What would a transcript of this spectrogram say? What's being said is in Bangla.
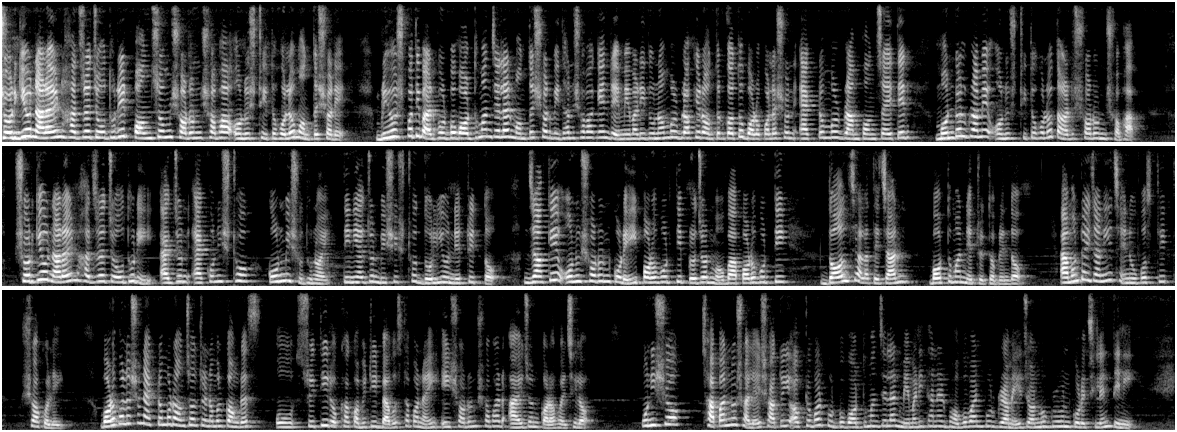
স্বর্গীয় নারায়ণ হাজরা চৌধুরীর পঞ্চম স্মরণ সভা অনুষ্ঠিত হল মন্তেশ্বরে। বৃহস্পতিবার পূর্ব বর্ধমান জেলার মন্তেশ্বর বিধানসভা কেন্দ্রে মেমারি দু নম্বর ব্লকের অন্তর্গত বড়পলাশন এক নম্বর গ্রাম পঞ্চায়েতের মণ্ডল গ্রামে অনুষ্ঠিত হল তাঁর স্মরণ সভা স্বর্গীয় নারায়ণ হাজরা চৌধুরী একজন একনিষ্ঠ কর্মী শুধু নয়, তিনি একজন বিশিষ্ট দলীয় নেতৃত্ব, যাকে অনুসরণ করেই পরবর্তী প্রজন্ম বা পরবর্তী দল চালাতে চান বর্তমান নেতৃত্ববৃন্দ। এমনটাই জানিয়েছেন উপস্থিত সকলেই। বড়পলাশন এক নম্বর অঞ্চল তৃণমূল কংগ্রেস ও স্মৃতি রক্ষা কমিটির ব্যবস্থাপনায় এই স্মরণ সভার আয়োজন করা হয়েছিল। উনিশশো ছাপান্ন সালে সাতই অক্টোবর পূর্ব বর্ধমান জেলার মেমারি থানার ভগবানপুর গ্রামে জন্মগ্রহণ করেছিলেন তিনি।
